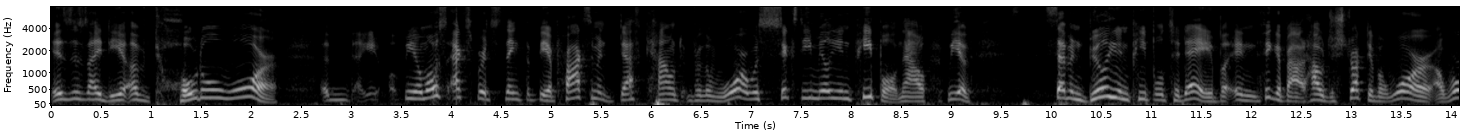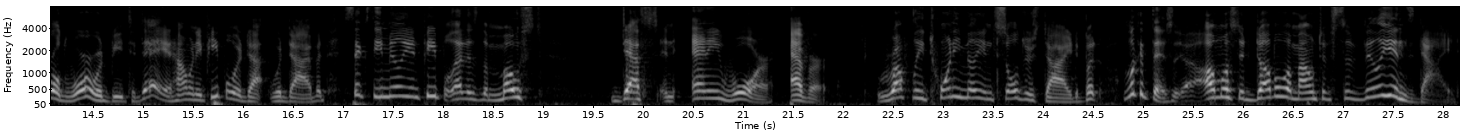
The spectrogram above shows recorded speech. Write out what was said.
is this idea of total war. You know, most experts think that the approximate death count for the war was 60 million people. Now, we have 7 billion people today, but and think about how destructive a war, a world war would be today and how many people would die, would die. But 60 million people, that is the most deaths in any war ever. Roughly 20 million soldiers died, but look at this, almost a double amount of civilians died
